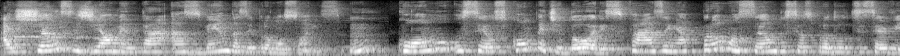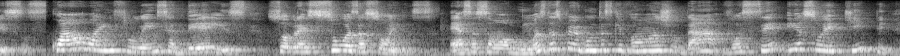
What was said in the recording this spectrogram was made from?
as chances de aumentar as vendas e promoções? Hum? Como os seus competidores fazem a promoção dos seus produtos e serviços? Qual a influência deles sobre as suas ações? Essas são algumas das perguntas que vão ajudar você e a sua equipe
